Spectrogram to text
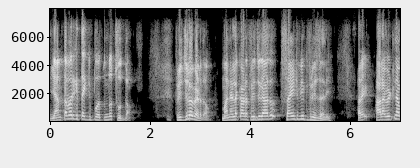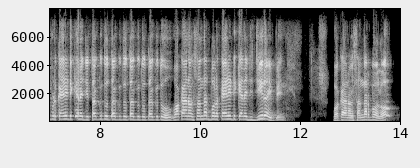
ఎంతవరకు తగ్గిపోతుందో చూద్దాం. ఫ్రిడ్జ్లో పెడదాం. మన ఇళ్ళ కాడ ఫ్రిడ్జ్ కాదు సైంటిఫిక్ ఫ్రిడ్జ్ అది. రైట్ అలా పెట్టినప్పుడు కైనటిక్ ఎనర్జీ తగ్గుతూ తగ్గుతూ తగ్గుతూ తగ్గుతూ ఒకనొక సందర్భంలో కైనటిక్ ఎనర్జీ జీరో అయిపోయింది. ఒకనొక సందర్భంలో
